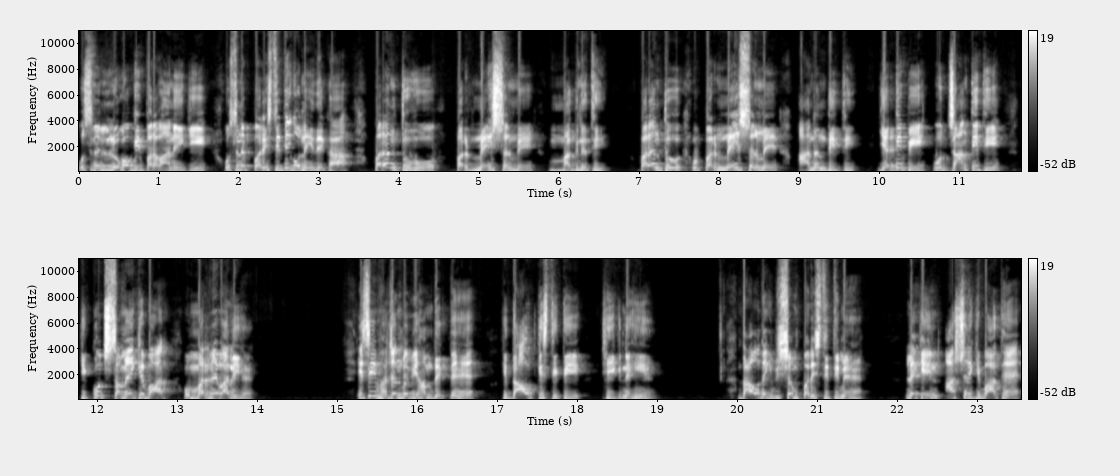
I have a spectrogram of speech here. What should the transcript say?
उसने लोगों की परवाह नहीं की, उसने परिस्थिति को नहीं देखा, परंतु वो परमेश्वर में मग्न थी। परंतु वो परमेश्वर में आनंदित थी। यद्यपि वो जानती थी कि कुछ समय के बाद वो मरने वाली है। इसी भजन में भी हम देखते हैं कि दाऊद की स्थिति ठीक नहीं है। दाऊद एक विषम परिस्थिति में है। लेकिन आश्चर्य की बात है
